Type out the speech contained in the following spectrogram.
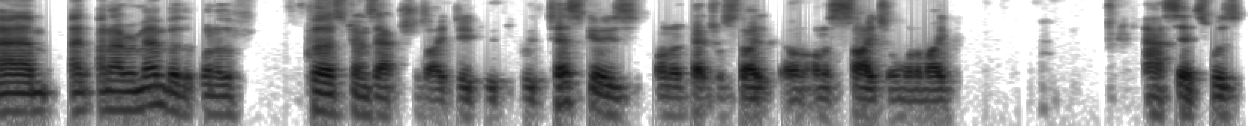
Um, and, and I remember that one of the first transactions I did with, with Tesco's on a petrol site on, on a site on one of my assets was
